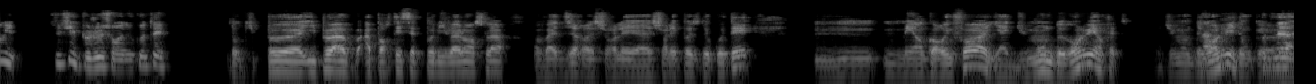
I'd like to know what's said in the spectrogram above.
oui. Si, si, il peut jouer sur les deux côtés. Donc il peut il peut app- apporter cette polyvalence là, on va dire sur les sur les postes de côté. Mais encore une fois, il y a du monde devant lui en fait. Il y a du monde devant Là, lui, donc euh,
